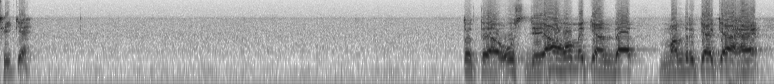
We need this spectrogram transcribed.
ठीक है? तो उस जया होम के अंदर मंत्र क्या क्या है?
